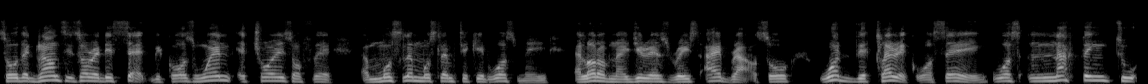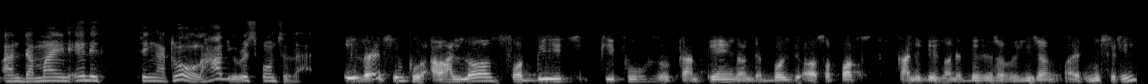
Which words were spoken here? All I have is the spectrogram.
So the grounds is already set because when a choice of a, a Muslim Muslim ticket was made, a lot of Nigerians raised eyebrows. So what the cleric was saying was nothing to undermine anything at all. How do you respond to that? It's very simple. Our laws forbid people to campaign on the basis or support candidates on the basis of religion or ethnicity.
